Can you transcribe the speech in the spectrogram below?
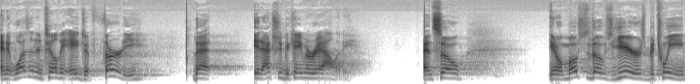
And it wasn't until the age of 30 that it actually became a reality. And so, you know, most of those years between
